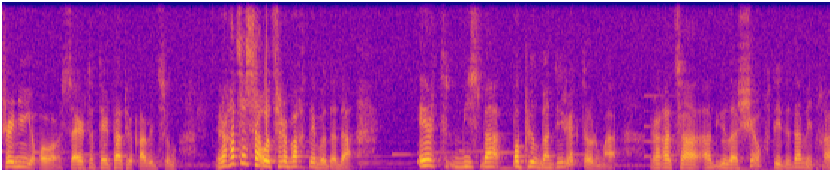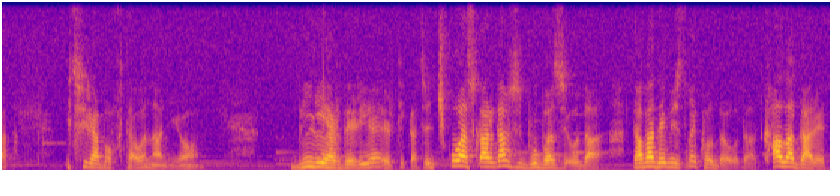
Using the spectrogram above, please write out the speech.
ჩვენი იყო საერთოდ ერთად ვიყავით სულ. რაღაცა საოცრება ხდებოდა და ერთ მისმა ყოფილმა დირექტორმა რაღაცა ადგილას შევხვდით და მითხრა იცი რა მოხდაო ნანიო. მილიარდერია ერთი კაცი. ჭკუას კარგავს ბუბაზეო და დაბადების დღე ქონდაო და ქალაგარეთ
